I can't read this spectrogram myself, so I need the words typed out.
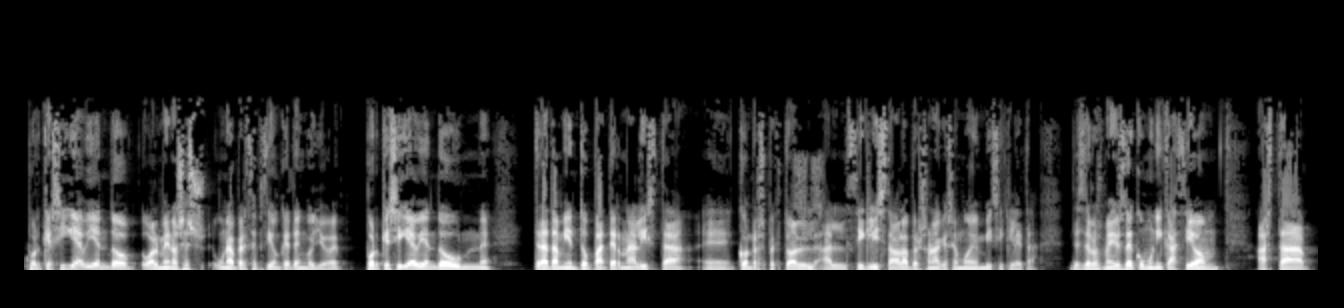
Porque sigue habiendo, o al menos es una percepción que tengo yo, ¿eh? ¿Por qué sigue habiendo un tratamiento paternalista eh, con respecto al, ciclista o a la persona que se mueve en bicicleta? Desde los medios de comunicación hasta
